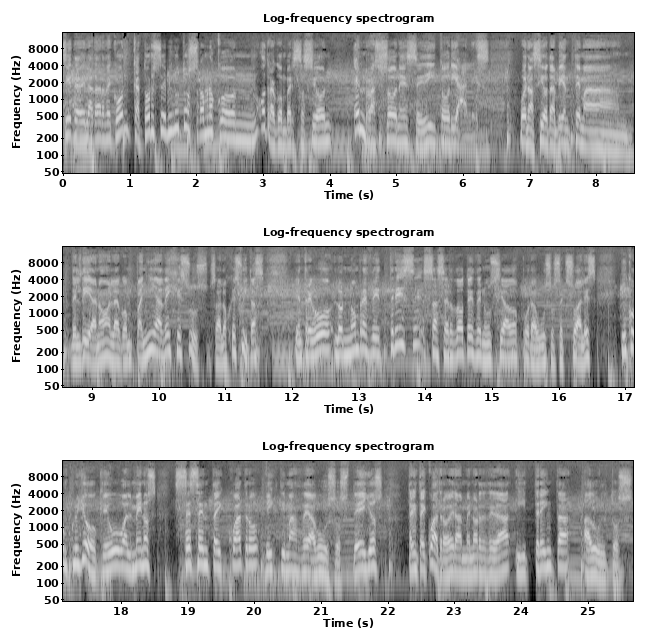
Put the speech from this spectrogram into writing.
7 de la tarde con 14 minutos. Vámonos con otra conversación en razones editoriales. Bueno, ha sido también tema del día, ¿no? La Compañía de Jesús, o sea, los jesuitas, entregó los nombres de 13 sacerdotes denunciados por abusos sexuales y concluyó que hubo al menos 64 víctimas de abusos. De ellos, 34 eran menores de edad y 30 adultos.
